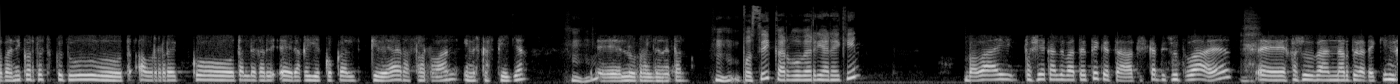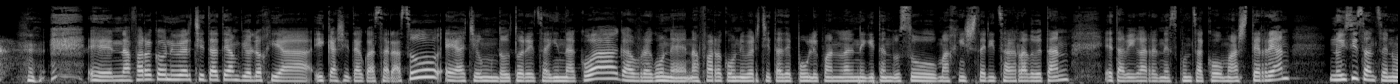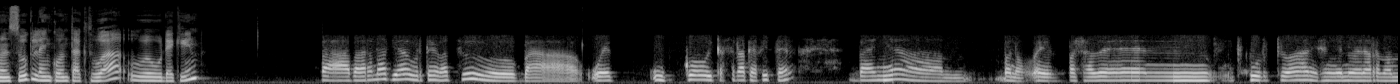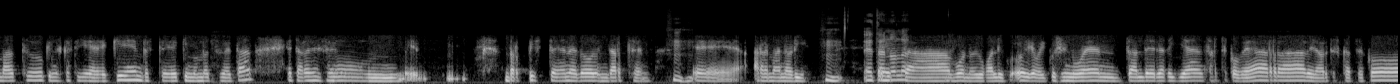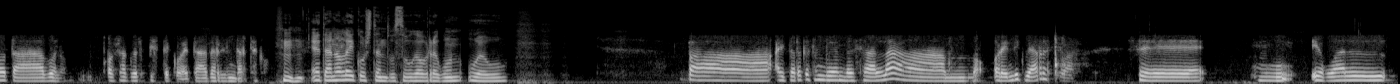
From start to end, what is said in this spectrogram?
ba nik hortazko dut aurreko talde eragileko kalkidea, Nafarroan, Inez Castilla, mm -hmm. e, lurraldenetan. Pozik, kargo berriarekin? Ba bai, posiek alde batetik eta pizkat izutua, ez? E, jasu dudan ardurarekin. e, Nafarroko Unibertsitatean biologia ikasitako azarazu, EH1 doktoretza egindakoa, gaur egun e, Nafarroko Unibertsitate Publikoan lan egiten duzu magisteritza graduetan eta bigarren hezkuntzako masterrean. Noiz izan zenuen zuk lehen kontaktua urekin? Ba, badaramat ja urte batzu, ba, web uko ikaserak egiten, baina bueno, e, pasaden kurtsoan izan genuen harreman batzuk inezkastilearekin, beste ekimen batzuetan, eta gara zen e, berpisten edo indartzen e, harreman hori. eta nola? Eta, bueno, igual ikusi nuen talde ere sartzeko beharra, bera artezkatzeko, eta, bueno, osak berpisteko eta berri indartzeko. eta nola ikusten duzu gaur egun UEU? Ba, aitorrek esan duen bezala, um, oraindik beharrezkoa ze mm, igual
